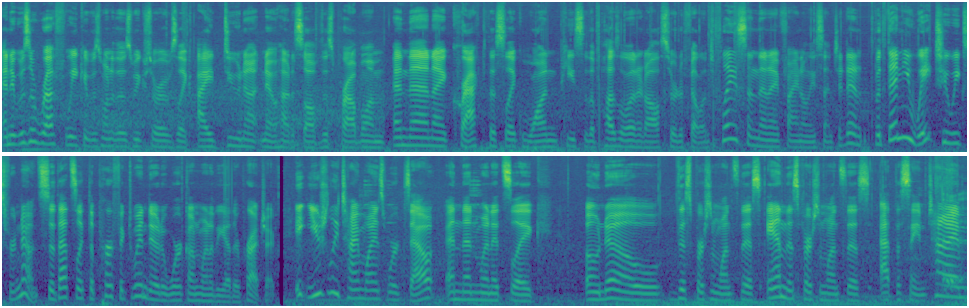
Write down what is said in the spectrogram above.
and it was a rough week. It was one of those weeks where I was like, I do not know how to solve this problem. And then I cracked this like one piece of the puzzle and it all sort of fell into place. And then I finally sent it in. But then you wait two weeks for notes. So that's like the perfect window to work on one of the other projects. It usually time wise works out. And then when it's like, oh no, this person wants this and this person wants this at the same time,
